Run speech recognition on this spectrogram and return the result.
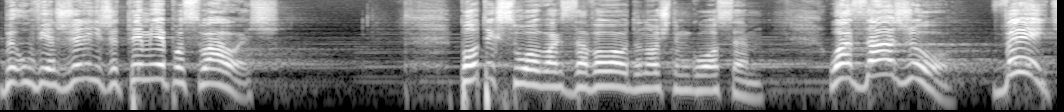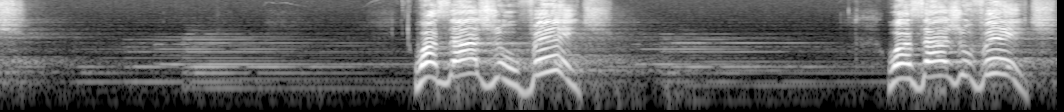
by uwierzyli, że Ty mnie posłałeś. Po tych słowach zawołał donośnym głosem: Łazarzu, wyjdź! Łazarzu, wyjdź! Łazarzu, wyjdź!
